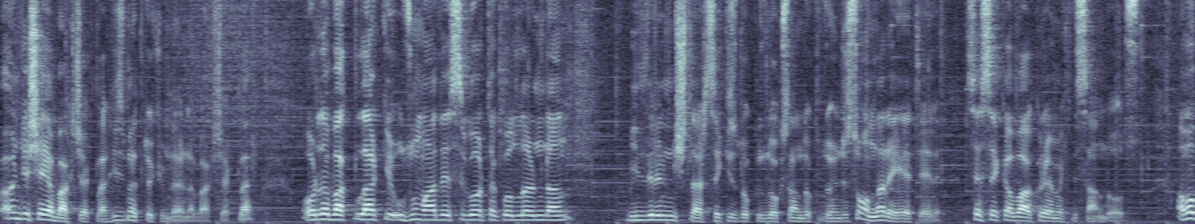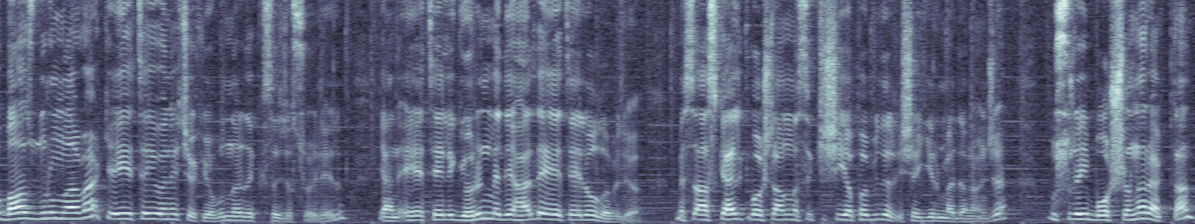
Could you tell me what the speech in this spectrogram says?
Önce şeye bakacaklar, hizmet dökümlerine bakacaklar. Orada baktılar ki uzun vadeli sigorta kollarından bildirilmişler 8999 öncesi onlar EYT'li. SSK Bağkur emekli sandığı olsun. Ama bazı durumlar var ki EYT'yi öne çekiyor. Bunları da kısaca söyleyelim. Yani EYT'li görünmediği halde EYT'li olabiliyor. Mesela askerlik borçlanması kişi yapabilir işe girmeden önce. Bu süreyi borçlanaraktan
